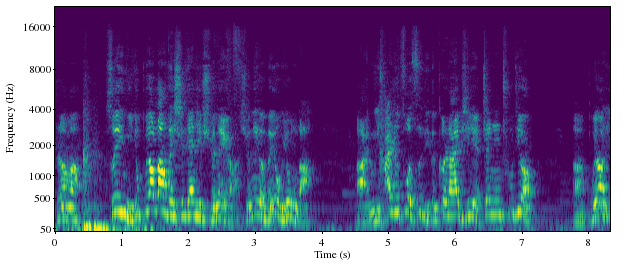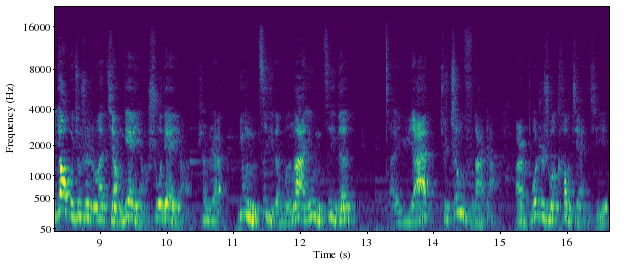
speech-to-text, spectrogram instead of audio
知道吗？所以你就不要浪费时间去学那个了，学那个没有用的，啊，你还是做自己的个人 IP，真人出镜。啊，不要，要不就是什么讲电影、说电影，是不是？用你自己的文案，用你自己的呃语言去征服大家，而不是说靠剪辑。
